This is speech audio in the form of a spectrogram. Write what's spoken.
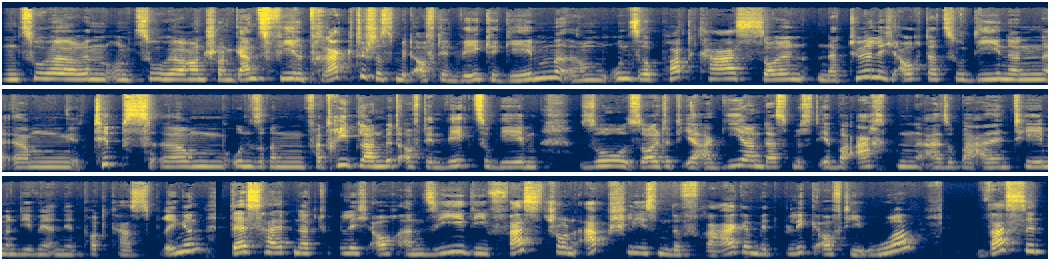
Zuhörerinnen und Zuhörern schon ganz viel Praktisches mit auf den Weg gegeben. Ähm, unsere Podcasts sollen natürlich auch dazu dienen, ähm, Tipps ähm, unseren Vertrieblern mit auf den Weg zu geben. So solltet ihr agieren, das müsst ihr beachten, also bei allen Themen, die wir in den Podcasts bringen. Deshalb natürlich auch an Sie die fast schon abschließende Frage mit Blick auf die Uhr. Was sind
